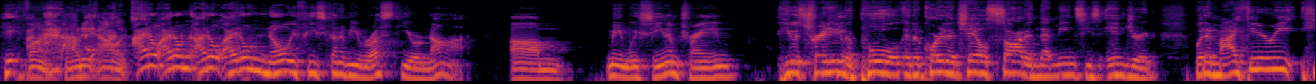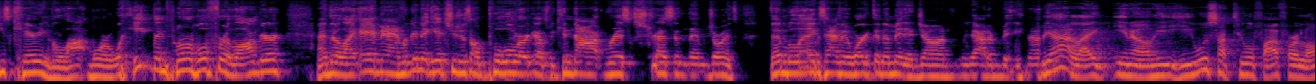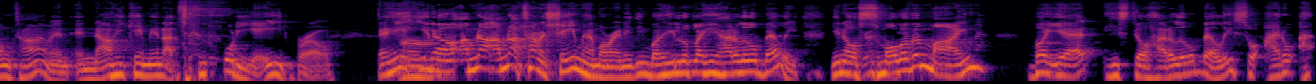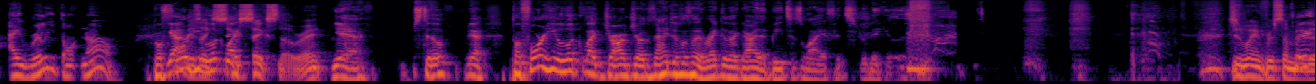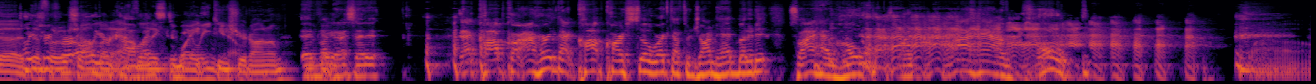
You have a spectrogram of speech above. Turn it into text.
he Fine. I- Howdy, I- I- Alex. I don't. I don't. I don't. I don't know if he's gonna be rusty or not. Um, I mean, we've seen him train. He was training in a pool, and according to Chael Sonnen, that means he's injured. But in my theory, he's carrying a lot more weight than normal for longer. And they're like, hey, man, we're going to get you just on pool workouts. We cannot risk stressing them joints. Them legs haven't worked in a minute, John. We got to be. You know? Yeah, like you know, he he was at two hundred five for a long time, and and now he came in at two forty eight, bro. And he, Uh. you know, I'm not I'm not trying to shame him or anything, but he looked like he had a little belly. You know, smaller than mine, but yet he still had a little belly. So I don't. I, I really don't know. Before Yeah, he like looked six like, six though, right? yeah, still, yeah. Before he looked like John Jones. Now he just looks like a regular guy that beats his wife. It's ridiculous. Just waiting for somebody Please- to, to please refer Photoshop your an athletic white T-shirt on him. Hey, fucking, I said it. That cop car, I heard that cop car still worked after John headbutted it. So I have hope. I have hope.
